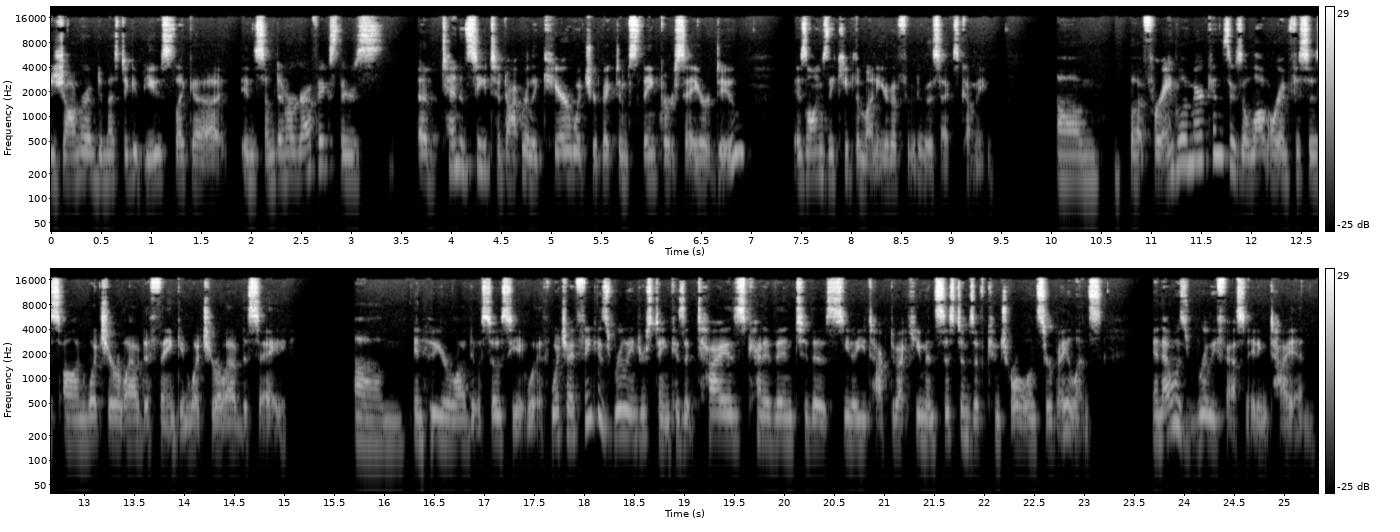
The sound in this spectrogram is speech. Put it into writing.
genre of domestic abuse. Like uh, in some demographics, there's a tendency to not really care what your victims think or say or do, as long as they keep the money or the food or the sex coming. Um, but for Anglo Americans, there's a lot more emphasis on what you're allowed to think and what you're allowed to say um, and who you're allowed to associate with, which I think is really interesting because it ties kind of into this. You know, you talked about human systems of control and surveillance, and that was really fascinating tie in.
